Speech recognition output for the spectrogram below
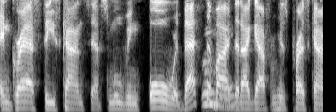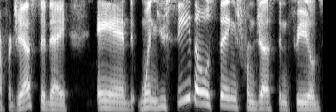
and grasp these concepts moving forward. That's the mm-hmm. vibe that I got from his press conference yesterday. And when you see those things from Justin Fields,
